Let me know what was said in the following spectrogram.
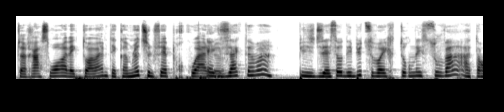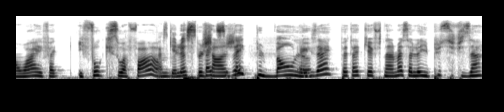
te rasseoir avec toi-même. T'es comme là, tu le fais pourquoi là? exactement puis je disais ça au début tu vas y retourner souvent à ton why fait il faut qu'il soit fort Parce que là, c'est peux peut-être, plus le bon là. exact peut-être que finalement celui-là il est plus suffisant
